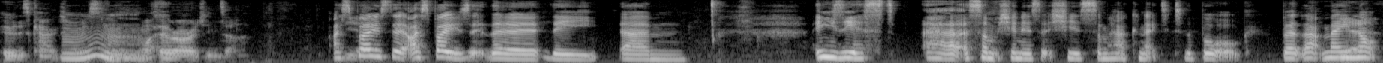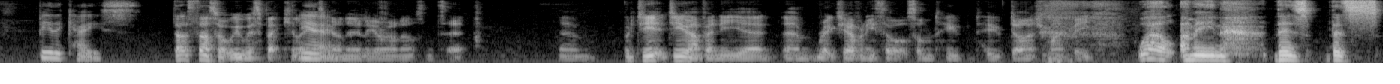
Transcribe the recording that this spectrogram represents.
who this character is and Mm. what her origins are. I suppose that I suppose that the the um, easiest uh, assumption is that she is somehow connected to the Borg, but that may Yeah. not be the case. That's that's what we were speculating Yeah. on earlier on, wasn't it? Um, but do you, do you have any, uh, um, Rick? Do you have any thoughts on who who Dash might be? Well, I mean, there's there's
